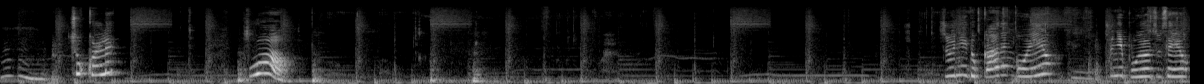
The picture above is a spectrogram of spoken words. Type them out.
음, 초콜릿? 우와! 준이도 까는 거예요? 준이 보여주세요.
